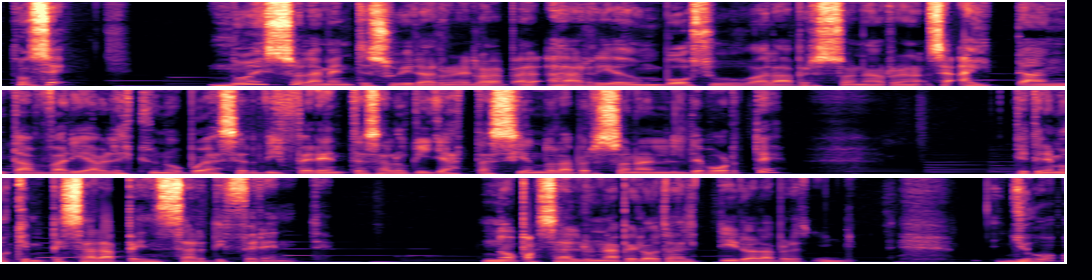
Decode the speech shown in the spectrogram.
Entonces, no es solamente subir arriba de un bosu a la persona. O sea, hay tantas variables que uno puede hacer diferentes a lo que ya está haciendo la persona en el deporte que tenemos que empezar a pensar diferente. No pasarle una pelota al tiro a la persona. Yo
